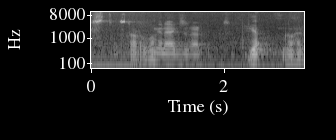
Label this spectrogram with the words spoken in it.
Start over. I'm going to exit it. Yeah, go ahead.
